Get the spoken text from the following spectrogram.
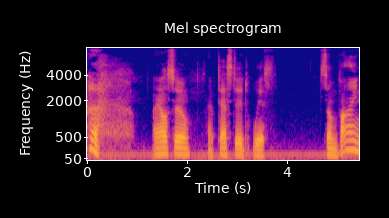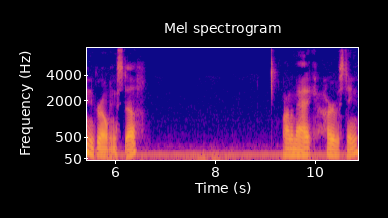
I also have tested with some vine growing stuff, automatic harvesting.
